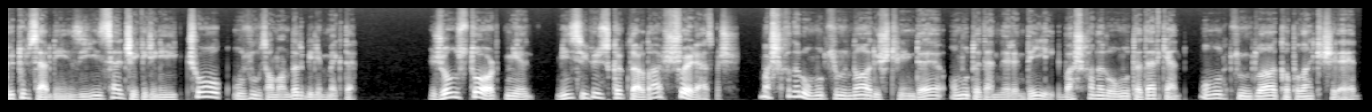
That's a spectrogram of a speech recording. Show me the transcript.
Kötümserliğin zihinsel çekiciliği çok uzun zamandır bilinmekte. John Stuart Mill 1840'larda şöyle yazmış. Başkaları umutsuzluğa düştüğünde umut edenlerin değil, başkaları umut ederken umutsuzluğa kapılan kişilerin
